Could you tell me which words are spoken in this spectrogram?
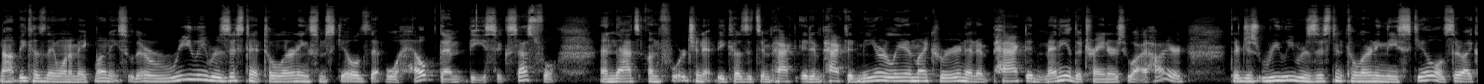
not because they want to make money. So they're really resistant to learning some skills that will help them be successful. And that's unfortunate because it's impact it impacted me early in my career and it impacted many of the trainers who I hired. They're just really resistant to learning these skills. They're like,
